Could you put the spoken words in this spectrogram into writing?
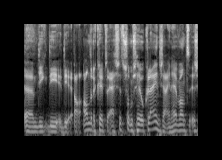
um, die, die, die andere crypto-assets soms heel klein zijn. Hè? Want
